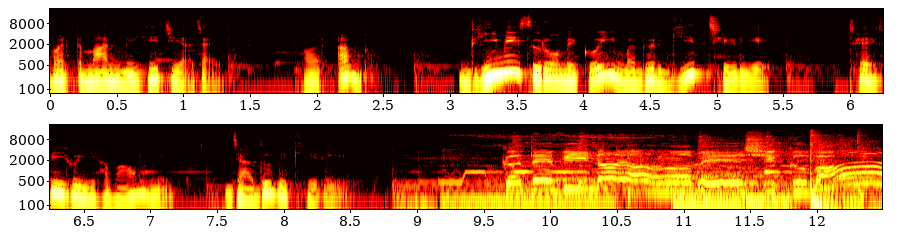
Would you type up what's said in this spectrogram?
वर्तमान में ही जिया जाए। और अब धीमे सुरों में कोई मधुर गीत छेड़िए, ठहरी हुई हवाओं में। जादू बिखेरिए कदे भी ना आवे शिकवा।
